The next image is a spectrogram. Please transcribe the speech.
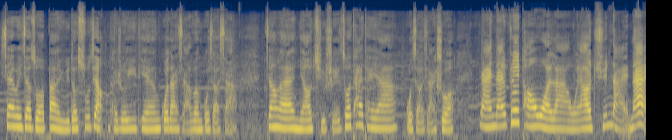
下一位叫做拌鱼的苏酱，他说：“一天，郭大侠问郭小霞。”将来你要娶谁做太太呀？郭晓霞说：“奶奶最疼我啦，我要娶奶奶。”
